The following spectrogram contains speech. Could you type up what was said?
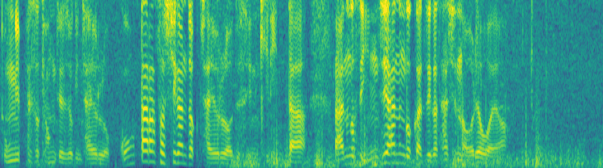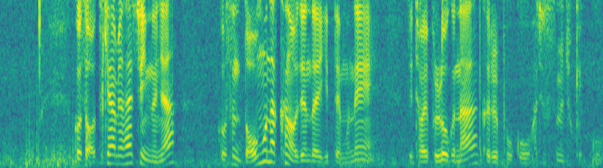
독립해서 경제적인 자유를 얻고 따라서 시간적 자유를 얻을 수 있는 길이 있다라는 것을 인지하는 것까지가 사실은 어려워요. 그것을 어떻게 하면 할 수 있느냐? 그것은 너무나 큰 어젠다이기 때문에 저의 블로그나 글을 보고 하셨으면 좋겠고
